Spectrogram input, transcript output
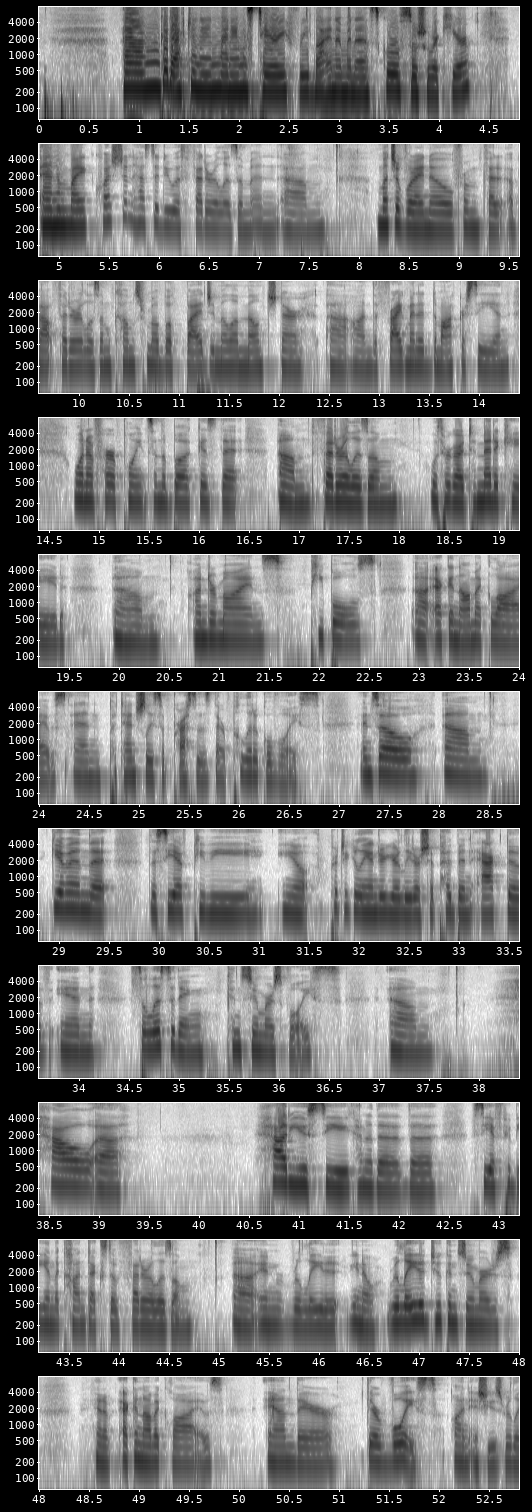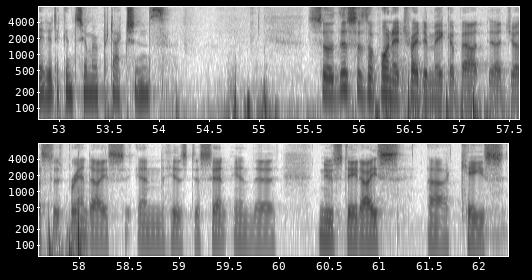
Um, good afternoon. My name is Terry Friedline. I'm in a school of social work here. And my question has to do with federalism. And um, much of what I know from about federalism comes from a book by Jamila Michener uh, on the fragmented democracy. And one of her points in the book is that um, federalism, with regard to Medicaid, um, undermines people's uh, economic lives and potentially suppresses their political voice. And so, um, given that the CFPB, you know, particularly under your leadership, had been active in soliciting consumers' voice, um, how uh, how do you see kind of the the CFPB in the context of federalism uh, in related, you know, related to consumers' kind of economic lives and their their voice on issues related to consumer protections. So this is the point I tried to make about uh, Justice Brandeis and his dissent in the New State ICE uh, case,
